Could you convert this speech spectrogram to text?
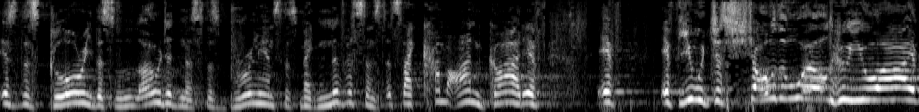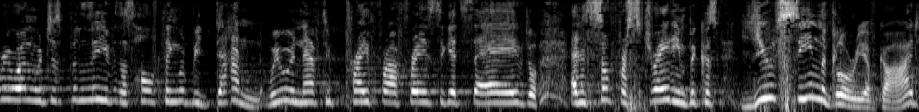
is this glory, this loadedness, this brilliance, this magnificence? It's like, come on, God, if, if, if you would just show the world who you are, everyone would just believe this whole thing would be done. We wouldn't have to pray for our friends to get saved. Or, and it's so frustrating because you've seen the glory of God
